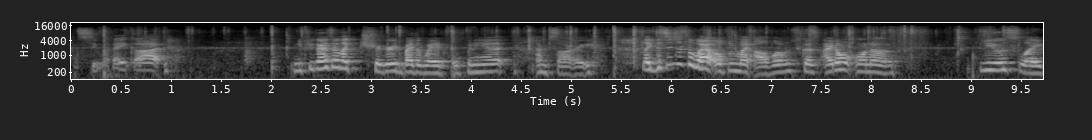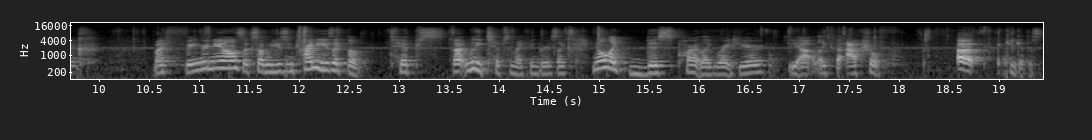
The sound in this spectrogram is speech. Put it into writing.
Let's see what I got. And if you guys are like triggered by the way I'm opening it, I'm sorry. Like this is just the way I open my albums because I don't want to use like my fingernails. Like so I'm using trying to use like the tips, not really tips of my fingers. Like you know like this part like right here. Yeah, like the actual. Uh, I can't get this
